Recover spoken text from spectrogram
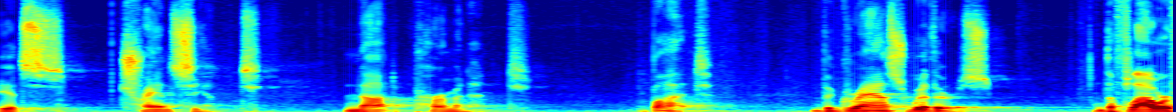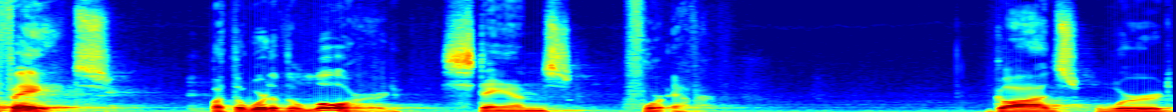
it's transient, not permanent. But the grass withers, the flower fades, but the word of the Lord stands forever. God's word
